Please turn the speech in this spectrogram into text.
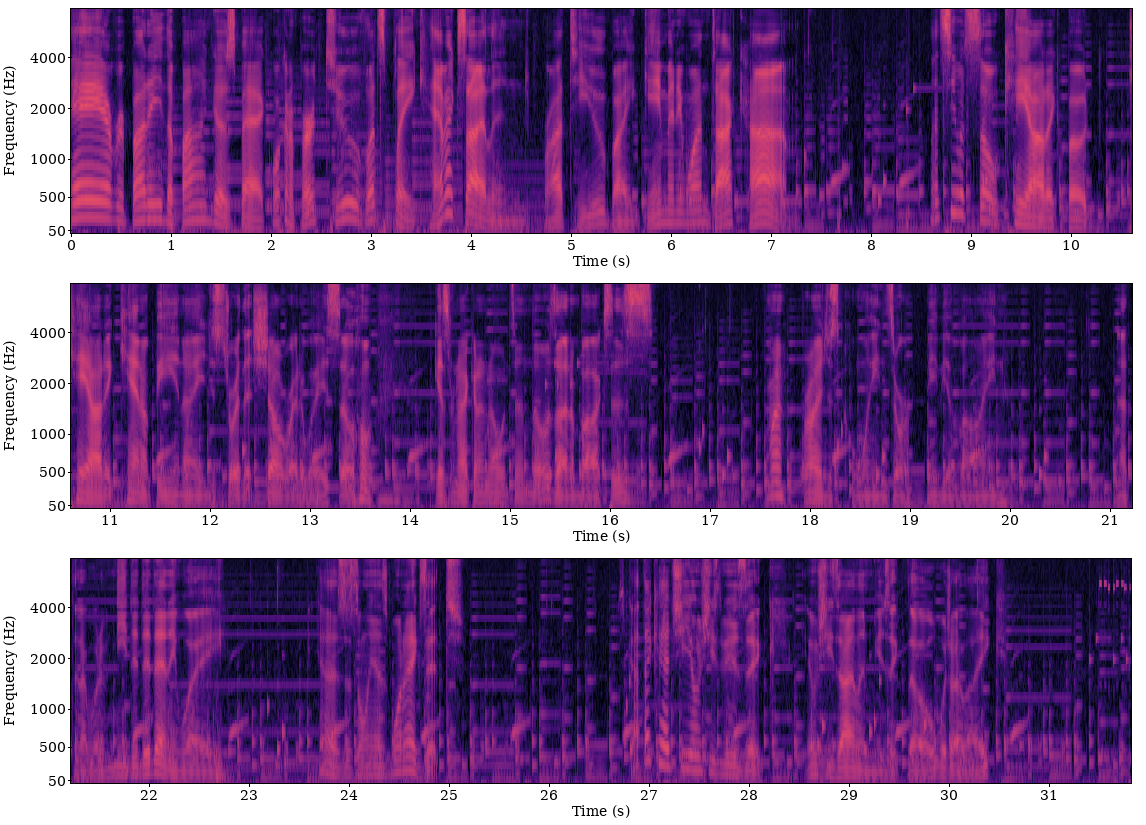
Hey everybody, the Bangaa's back. Welcome to part 2 of Let's Play Kamek Island, brought to you by GameAnyone.com. Let's see what's so chaotic about Chaotic Canopy, and I destroyed that shell right away, so guess we're not gonna know what's in those item boxes. Well, probably just coins, or maybe a vine. Not that I would have needed it anyway, because this only has one exit. Got that catchy Yoshi's music. Yoshi's Island music, though, which I like.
